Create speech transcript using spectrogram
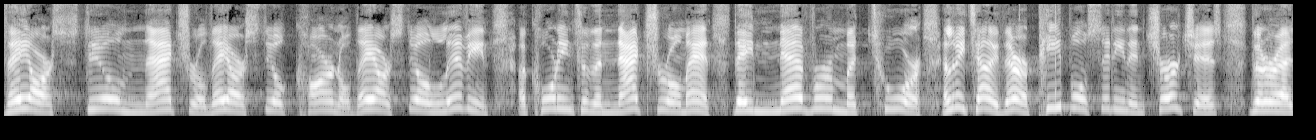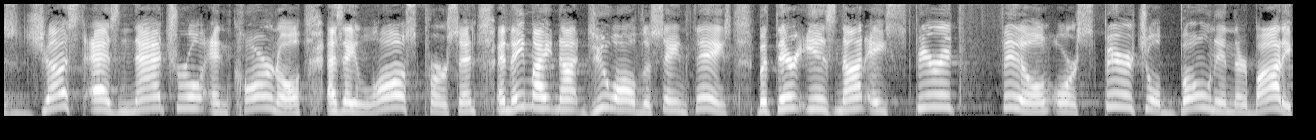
they are still natural. They are still carnal. They are still living according to the natural man. They never mature. And let me tell you, there are people sitting in churches that are as just as natural and carnal as a lost person, and they might not do all the same things, but there is not a spirit filled or spiritual bone in their body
